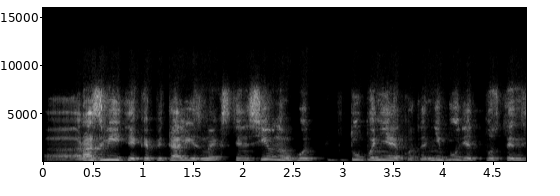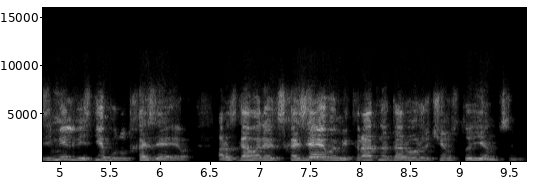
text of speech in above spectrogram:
развития капитализма экстенсивного будет тупо некуда. Не будет пустых земель, везде будут хозяева. А разговаривать с хозяевами кратно дороже, чем с туземцами.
